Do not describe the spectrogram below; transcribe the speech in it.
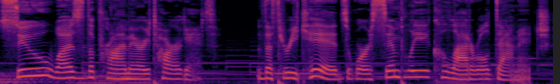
Sue was the primary target. the three kids were simply collateral damage.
